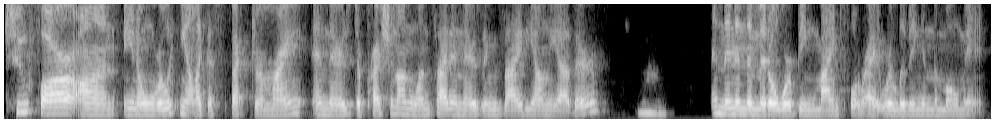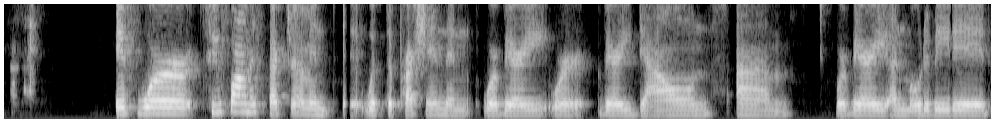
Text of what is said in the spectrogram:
too far on, you know, when we're looking at like a spectrum, right? And there's depression on one side and there's anxiety on the other. Mm. And then in the middle, we're being mindful, right? We're living in the moment. If we're too far on the spectrum and with depression, then we're very, we're very down. Um, we're very unmotivated.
